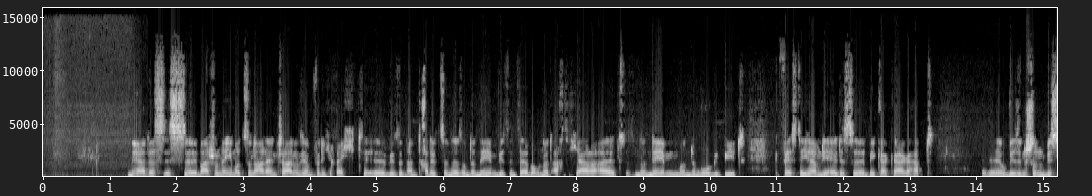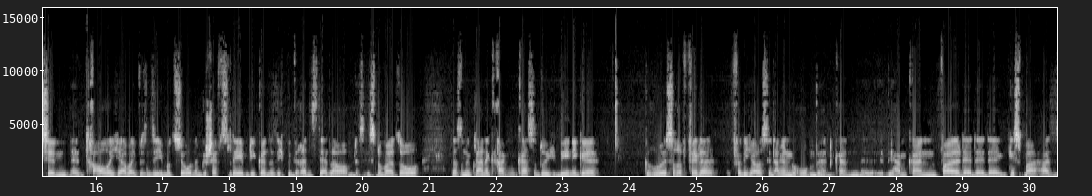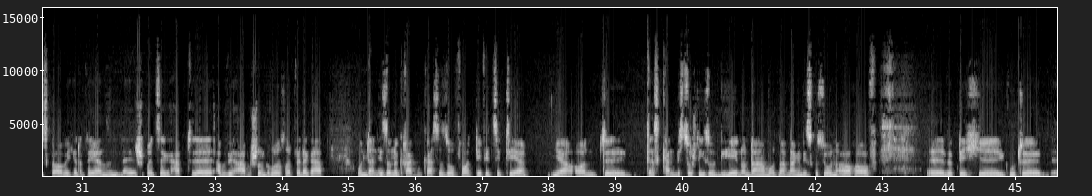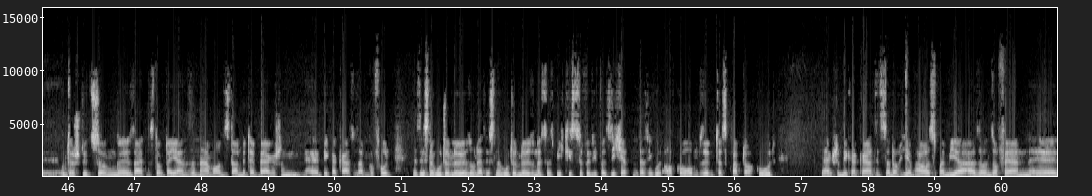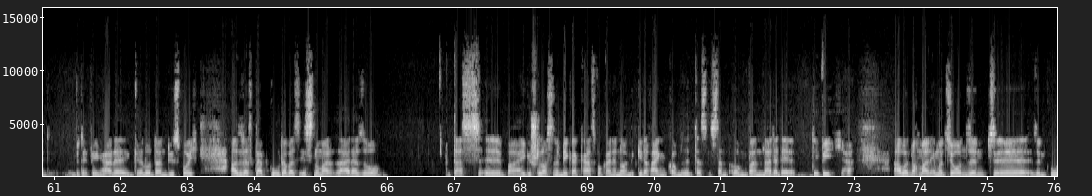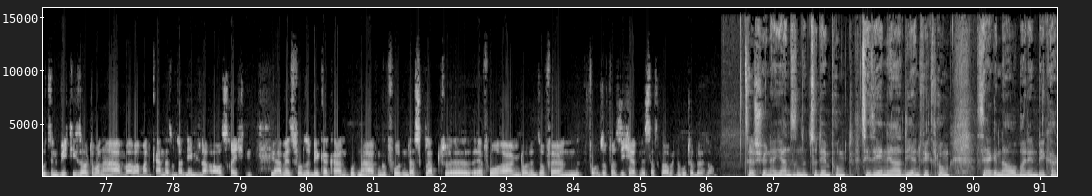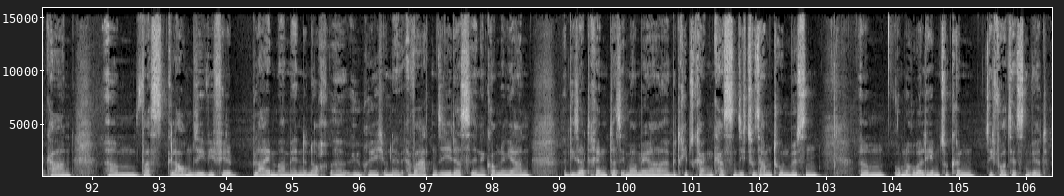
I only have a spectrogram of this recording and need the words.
Ja, das ist, äh, war schon eine emotionale Entscheidung. Sie haben völlig recht. Äh, wir sind ein traditionelles Unternehmen. Wir sind selber 180 Jahre alt, das Unternehmen und im Ruhrgebiet gefestigt, Wir haben die älteste BKK gehabt. Und wir sind schon ein bisschen traurig, aber wissen Sie, Emotionen im Geschäftsleben, die können Sie sich begrenzt erlauben. Das ist nun mal so dass eine kleine Krankenkasse durch wenige größere Fälle völlig aus den Angeln gehoben werden kann. Wir haben keinen Fall der, der, der Gisma, heißt es, glaube ich, Herr Dr. Jansen, äh, gehabt, äh, aber wir haben schon größere Fälle gehabt. Und dann ist so eine Krankenkasse sofort defizitär. Ja, und äh, das kann bis zur Schließung gehen. Und da haben wir uns nach langen Diskussionen auch auf äh, wirklich äh, gute äh, Unterstützung äh, seitens Dr. Jansen haben wir uns dann mit der Bergischen äh, BKK zusammengefunden. Das ist eine gute Lösung. Das ist eine gute Lösung. Das ist das Wichtigste für die Versicherten, dass sie gut aufgehoben sind. Das klappt auch gut. Bergische BKK sitzt dann auch hier im Haus bei mir. Also insofern äh, mit der Filiale Grillo dann Duisburg. Also das klappt gut, aber es ist nun mal leider so, dass äh, bei geschlossenen BKKs, wo keine neuen Mitglieder reingekommen sind, das ist dann irgendwann leider der, der Weg. Ja? Aber nochmal, Emotionen sind, äh, sind gut, sind wichtig, sollte man haben, aber man kann das Unternehmen nicht nach ausrichten. Wir haben jetzt für unsere BKK einen guten Hafen gefunden. Das klappt äh, hervorragend und insofern für unsere Versicherten ist das, glaube ich, eine gute Lösung. Sehr schön, Herr Jansen. Zu dem Punkt, Sie sehen ja die Entwicklung sehr genau bei den BKK. Ähm, was glauben Sie, wie viel bleiben am Ende noch äh, übrig und erwarten Sie, dass in den kommenden Jahren dieser Trend, dass immer mehr äh, Betriebskrankenkassen sich zusammentun müssen, um noch überleben zu können, sich fortsetzen wird?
